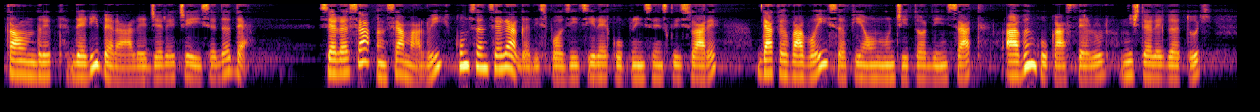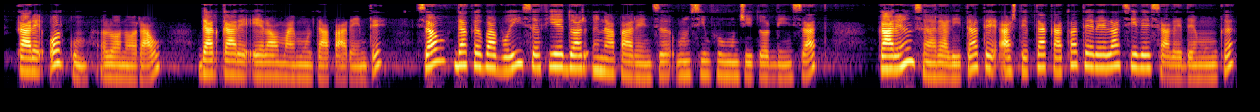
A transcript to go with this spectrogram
ca un drept de liberă alegere ce îi se dădea. Se lăsa în seama lui cum să înțeleagă dispozițiile cuprinse în scrisoare, dacă va voi să fie un muncitor din sat, având cu castelul niște legături care oricum îl onorau, dar care erau mai mult aparente, sau dacă va voi să fie doar în aparență un simplu muncitor din sat, care însă în realitate aștepta ca toate relațiile sale de muncă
